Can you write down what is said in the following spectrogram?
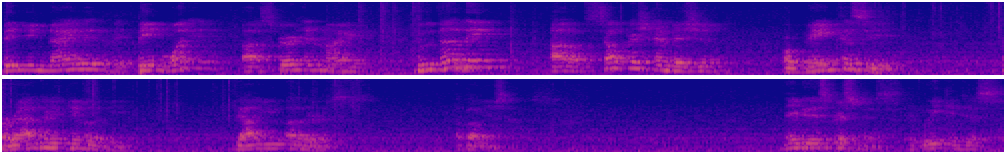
being united, being one in uh, spirit and mind, do nothing out of selfish ambition or vain conceit, but rather in humility, value others above yourselves. Maybe this Christmas, if we can just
